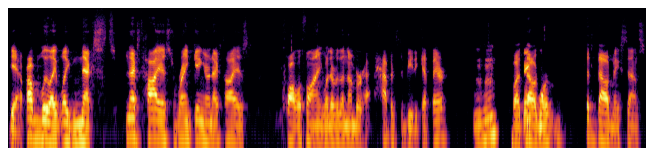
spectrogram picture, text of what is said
Yeah, probably like like next next highest ranking or next highest qualifying, whatever the number ha- happens to be to get there. Mm-hmm. But that would that, that would make sense.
